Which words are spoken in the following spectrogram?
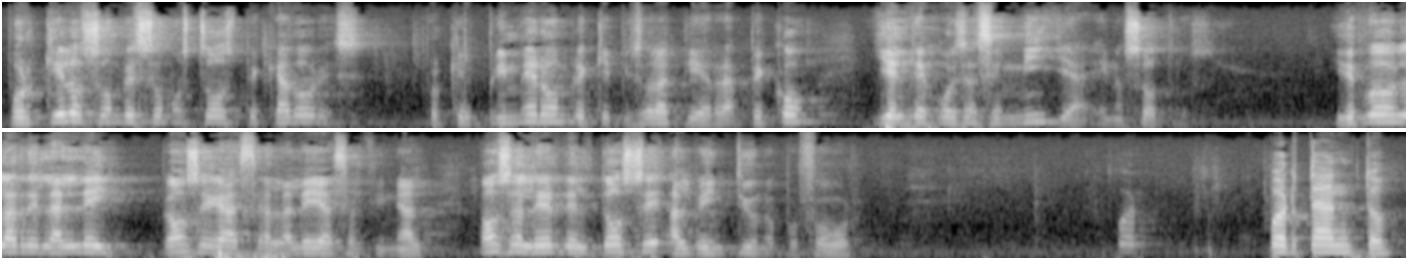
por qué los hombres somos todos pecadores. Porque el primer hombre que pisó la tierra pecó y él dejó esa semilla en nosotros. Y después hablar de la ley. Vamos a llegar hasta la ley hasta el final. Vamos a leer del 12 al 21, por favor. Por tanto,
